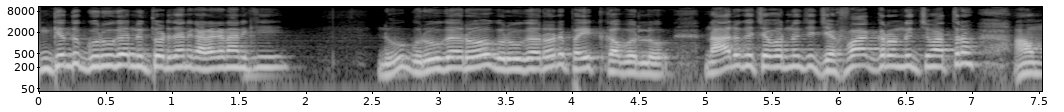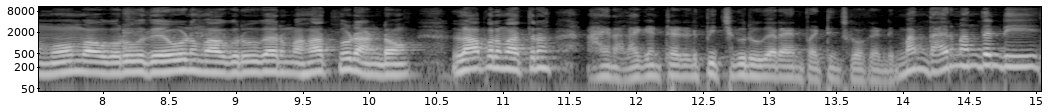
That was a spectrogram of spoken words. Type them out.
ఇంకెందుకు గురువుగారు నితోటి దానికి అడగడానికి? నువ్వు గురువుగారో గురువుగారో అని పైకి కబుర్లు. నాలుగు చివరి నుంచి జఫాగ్రం నుంచి మాత్రం అమ్మో మా గురువు దేవుడు మా గురువుగారు మహాత్ముడు అండం. లోపల మాత్రం ఆయన అలాగంటాడు పిచ్చి గురువుగారు ఆయన పట్టించుకోకండి. మన దారి మందండి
